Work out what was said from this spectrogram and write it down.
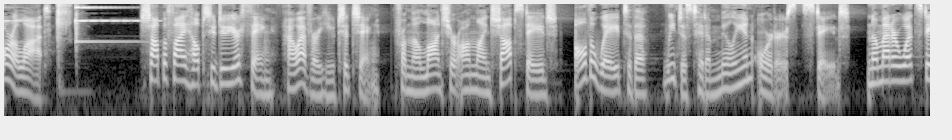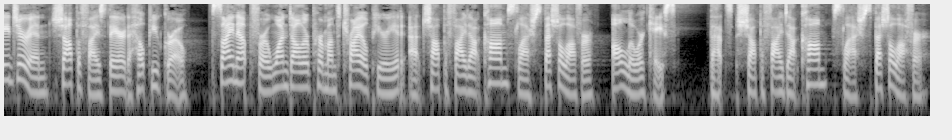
or a lot, Shopify helps you do your thing, however you cha-ching. From the launch your online shop stage, all the way to the we just hit a million orders stage. No matter what stage you're in, Shopify's there to help you grow. Sign up for a $1 per month trial period at shopify.com slash special offer, all lowercase. That's shopify.com slash special offer.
